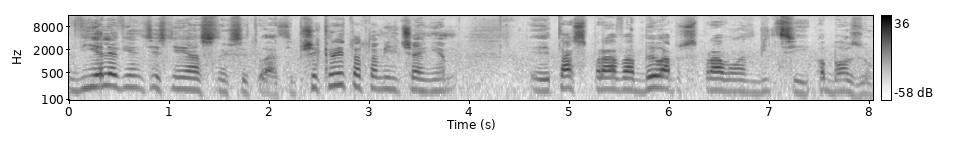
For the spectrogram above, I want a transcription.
Wiele więc jest niejasnych sytuacji. Przykryto to milczeniem. Y, ta sprawa była sprawą ambicji obozu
